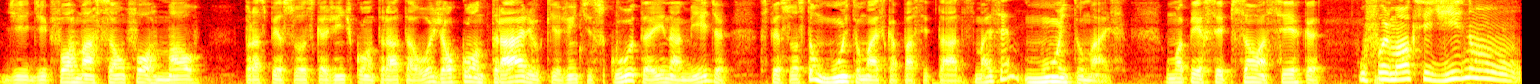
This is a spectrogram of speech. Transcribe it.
de, de formação formal para as pessoas que a gente contrata hoje, ao contrário que a gente escuta aí na mídia, as pessoas estão muito mais capacitadas, mas é muito mais. Uma percepção acerca. O formal que você diz não,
